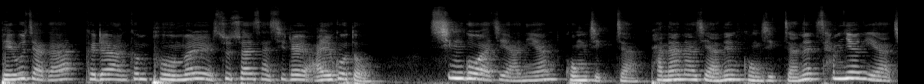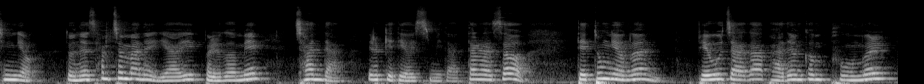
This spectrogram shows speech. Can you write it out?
배우자가 그러한 금품을 수수한 사실을 알고도 신고하지 아니한 공직자, 반환하지 않은 공직자는 3년 이하 징역 또는 3천만 원 이하의 벌금에 처한다. 이렇게 되어 있습니다. 따라서 대통령은 배우자가 받은 금품을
